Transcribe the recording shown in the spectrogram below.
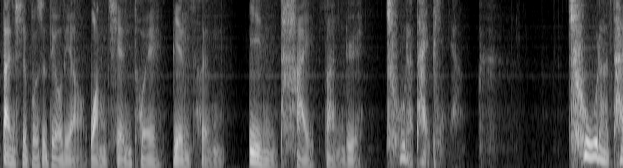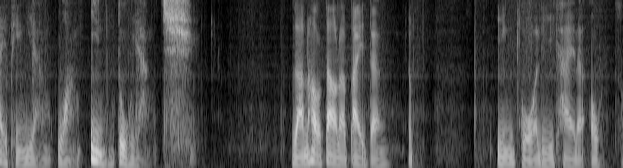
但是不是丢掉，往前推，变成印太战略，出了太平洋，出了太平洋往印度洋去，然后到了拜登，英国离开了欧洲。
